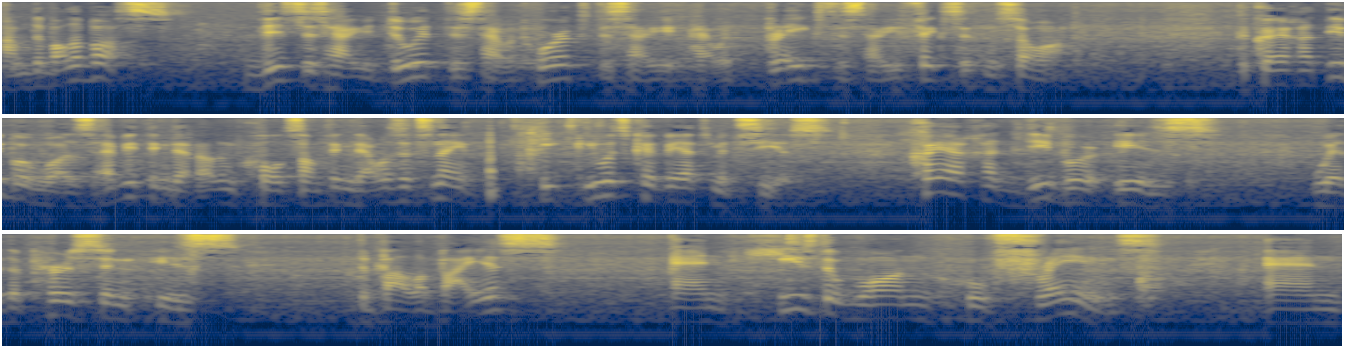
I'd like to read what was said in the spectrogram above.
I'm the balabas. This is how you do it. This is how it works. This is how, you, how it breaks. This is how you fix it, and so on. The Koyach HaDibur was everything that Adam called something, that was its name. He, he was Kaviat Mitzias. Koyach HaDibur is where the person is the Balabayas, and he's the one who frames and,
